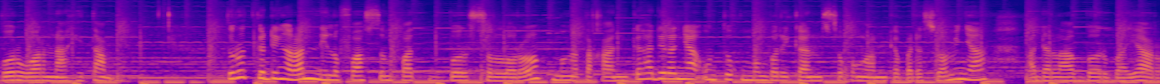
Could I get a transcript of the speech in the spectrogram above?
berwarna hitam. Turut kedengaran Nilova sempat berseloroh mengatakan kehadirannya untuk memberikan sokongan kepada suaminya adalah berbayar.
